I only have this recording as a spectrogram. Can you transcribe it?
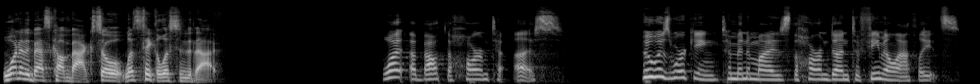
one of the best comebacks. So let's take a listen to that. What about the harm to us? Who is working to minimize the harm done to female athletes?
